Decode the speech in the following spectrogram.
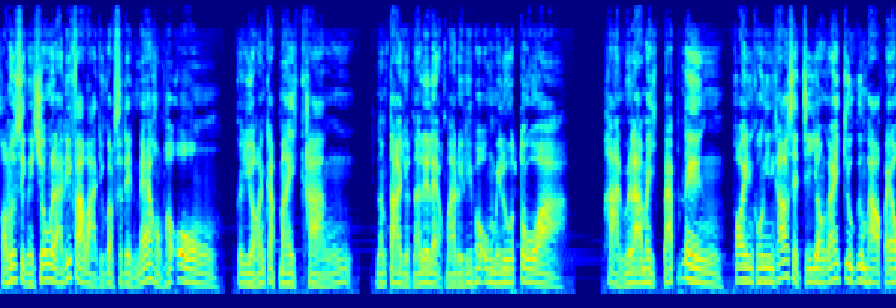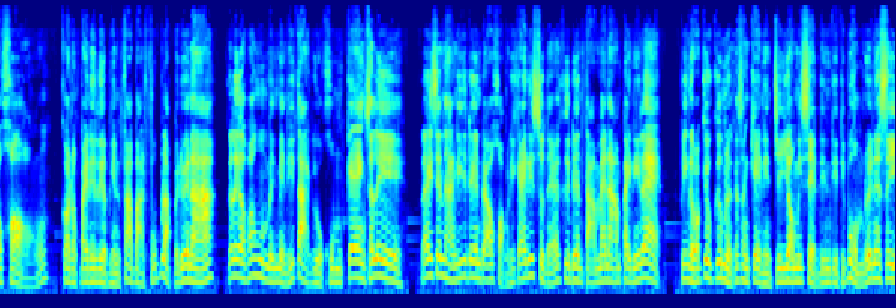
ความรู้สึกในช่วงเวลาที่ฟาบาทอยู่กับเสด็จแม่ของพระองค์ ก็ย้อนกลับมาอีกครั้ง น้ำตาหยดนั้นเลยไหลออกมาโดยที่พระองค์ไม่รู้ตัว ผ่านเวลามาอีกแป๊บหนึ่ง พอเห็นคงกินข้าวเสร็จจียองก็ให้กิวกึมพาออกไปเอาของ ก่อนออกไปในเรือเห็นฟาบาทฟุบหลับไปด้วยนะ ก็เลยเอาผ้าห่มเหม็นๆที่ตากอยู่คลุมแกล้งซะเลยและเส้นทางที่จะเดินไปเอาของที่ใกล้ที่สุดเนี่ยก็คือเดินตามแม่น้ำไปนี่แหละ เพียงแต่ว่ากิวกึมเนี่ยก็สังเกตเห็นจียองมีเศษดินติดที่ผมด้วยนะสิ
